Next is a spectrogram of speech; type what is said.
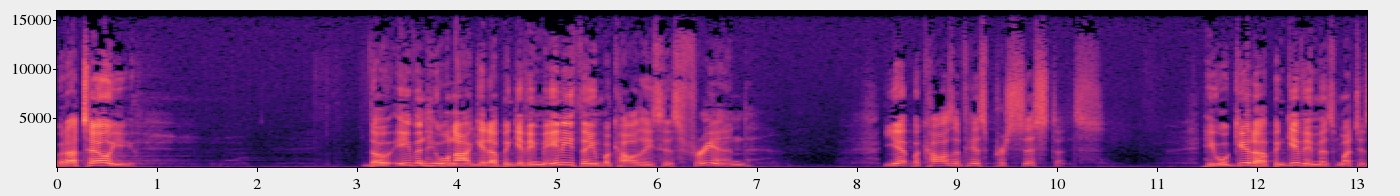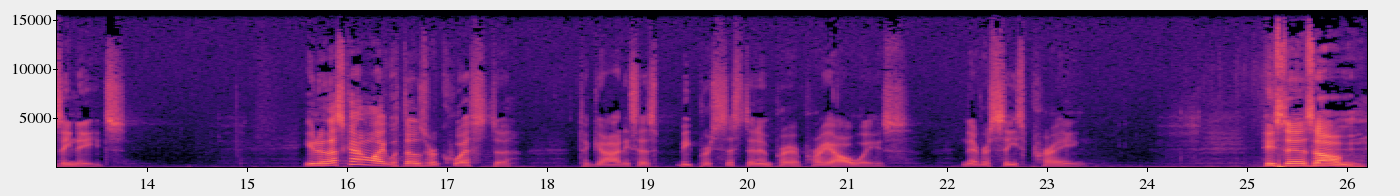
But I tell you, though even he will not get up and give him anything because he's his friend, yet because of his persistence, he will get up and give him as much as he needs. You know, that's kind of like with those requests to, to God. He says, Be persistent in prayer, pray always, never cease praying. He says, um,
